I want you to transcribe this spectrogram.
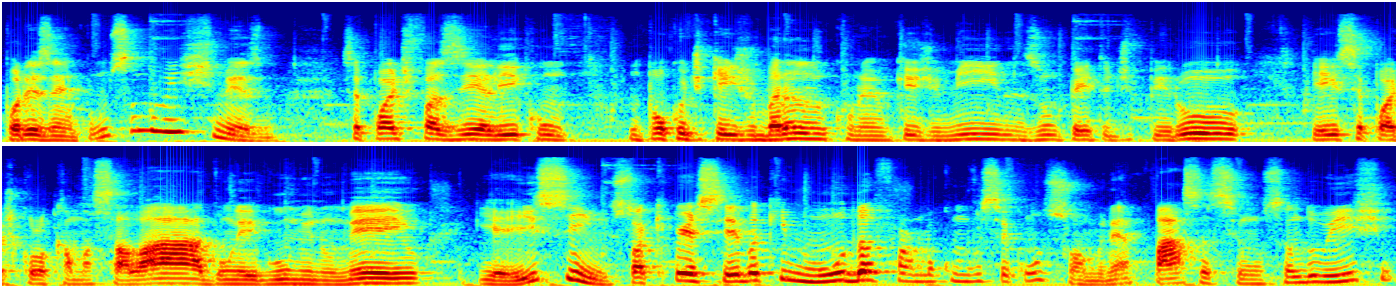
Por exemplo, um sanduíche mesmo. Você pode fazer ali com um pouco de queijo branco, né, um queijo de Minas, um peito de peru, e aí você pode colocar uma salada, um legume no meio, e aí sim, só que perceba que muda a forma como você consome, né? Passa a ser um sanduíche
